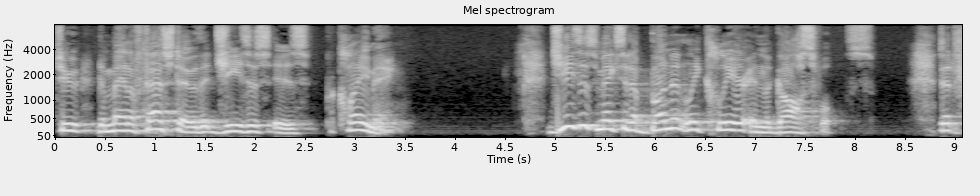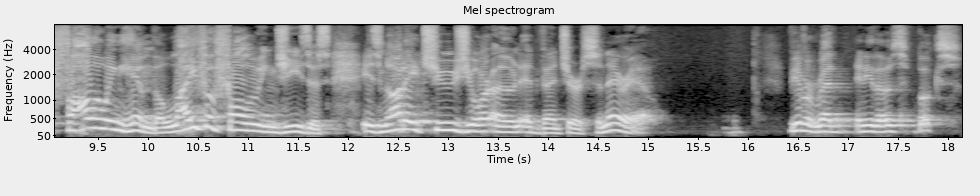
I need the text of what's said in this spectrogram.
to the manifesto that Jesus is proclaiming. Jesus makes it abundantly clear in the Gospels that following him, the life of following Jesus, is not a choose your own adventure scenario. Have you ever read any of those books?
